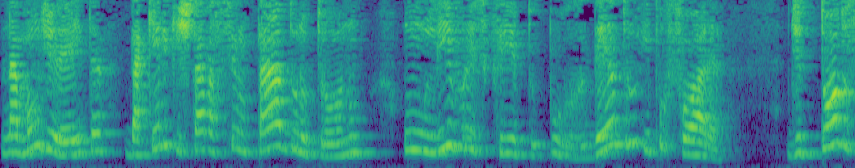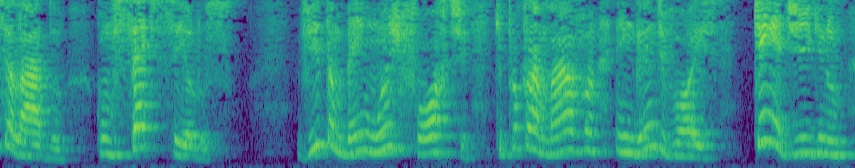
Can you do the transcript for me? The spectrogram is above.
na mão direita daquele que estava sentado no trono um livro escrito por dentro e por fora, de todo selado, com sete selos. Vi também um anjo forte que proclamava em grande voz: Quem é digno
